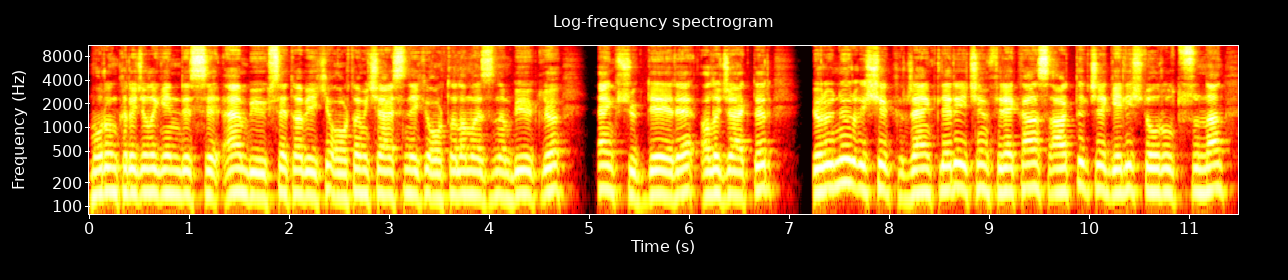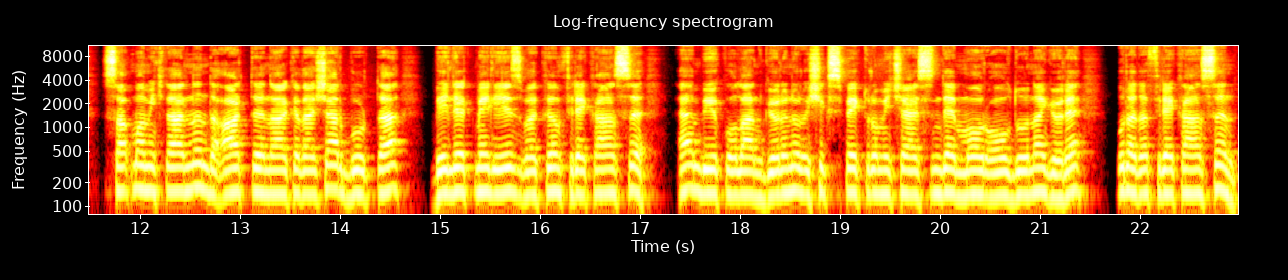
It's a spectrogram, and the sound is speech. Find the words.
Morun kırıcılık indisi en büyükse tabii ki ortam içerisindeki ortalama hızının büyüklüğü en küçük değeri alacaktır. Görünür ışık renkleri için frekans arttıkça geliş doğrultusundan sapma miktarının da arttığını arkadaşlar burada belirtmeliyiz. Bakın frekansı en büyük olan görünür ışık spektrumu içerisinde mor olduğuna göre burada frekansın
